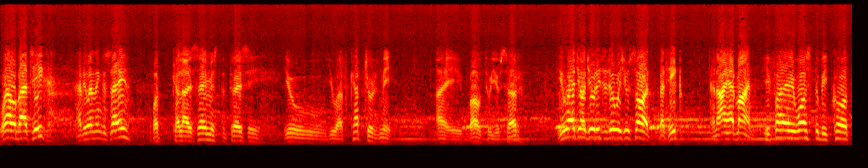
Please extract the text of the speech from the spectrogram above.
Well, Batik, have you anything to say? What can I say, Mr. Tracy? You you have captured me. I bow to you, sir. You had your duty to do as you saw it, Batik, and I had mine. If I was to be caught,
